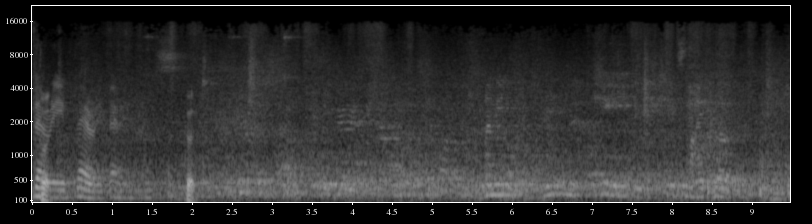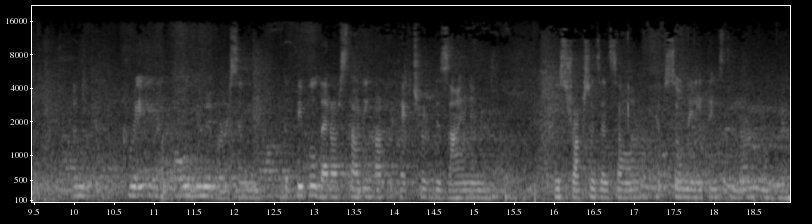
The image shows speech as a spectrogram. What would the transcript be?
very, very, very nice. Good. I mean, he he's like um, creating a whole universe, and the people that are studying architecture, design, and instructions and so on have so many things to learn from him.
